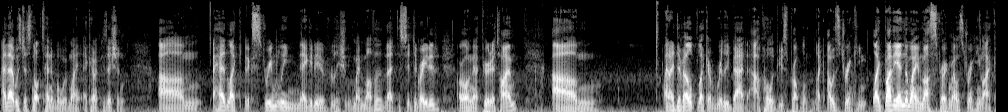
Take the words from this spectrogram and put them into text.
and that was just not tenable with my economic position. Um, I had like an extremely negative relationship with my mother that disintegrated along that period of time, um, and I developed like a really bad alcohol abuse problem. Like I was drinking, like by the end of my master's program, I was drinking like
